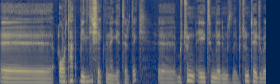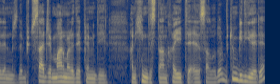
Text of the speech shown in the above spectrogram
e, ortak bilgi şekline getirdik. E, bütün eğitimlerimizde, bütün tecrübelerimizde, sadece Marmara depremi değil, hani Hindistan, Haiti, El Salvador, bütün bilgileri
